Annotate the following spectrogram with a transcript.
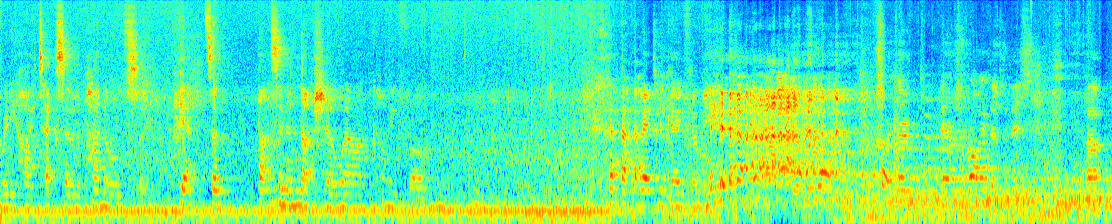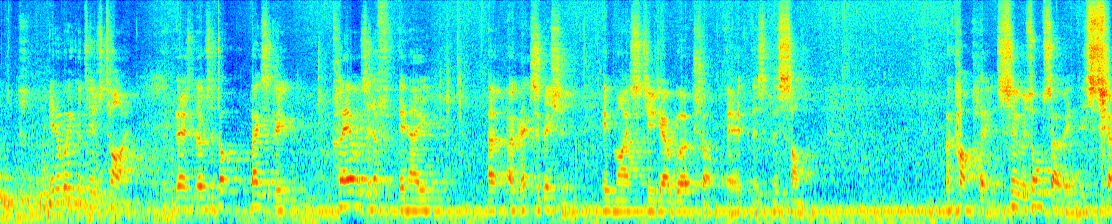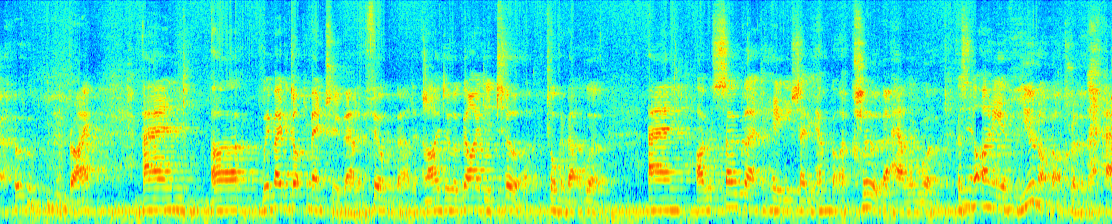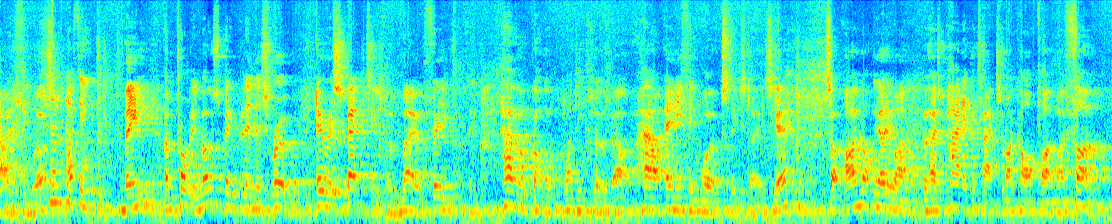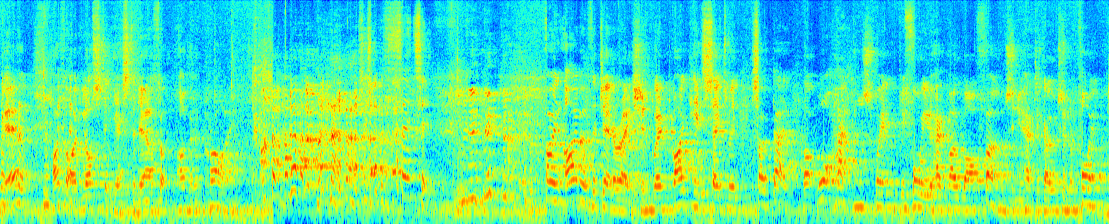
really high tech solar panels. And yeah, so that's in a nutshell where I'm coming from. Where do we go from here? Sorry, there, there was a rider to this. Um, in a week or two's time, there was a doc, basically, Clare was in a, in a, a, an exhibition in my studio workshop uh, this, this summer. I come. Sue was also in this show, right? And uh, we made a documentary about it, a film about it, and I do a guided tour talking about the work. And I was so glad to hear you say that you haven't got a clue about how they work. Because Yeah. not only have you not got a clue about how anything works, I think me and probably most people in this room, irrespective of male or female, I think, haven't got a bloody clue about how anything works these days, yeah? So I'm not the only one who has panic attacks when I can't find my phone, yeah? I thought I'd lost it yesterday and I thought, I'm going to cry. this is pathetic. I mean, I'm of the generation when my kids say to me, so dad, like what happens when, before you had mobile phones and you had to go to an appointment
